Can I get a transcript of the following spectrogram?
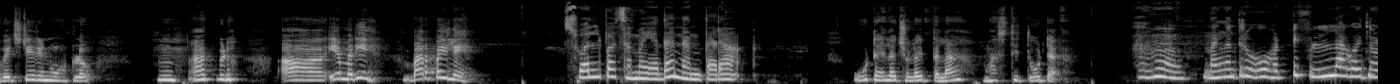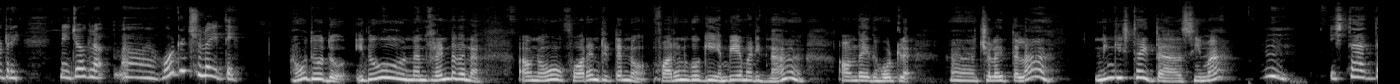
ವೆಜಿಟೇರಿಯನ್ ಹೋಟ್ಲು ಹ್ಞೂ ಆತ್ ಬಿಡು. ಏ ಮರಿ ಬಾರಪ್ಪ ಇಲ್ಲೇ. ಸ್ವಲ್ಪ ಸಮಯದ ನಂತರ ಊಟ ಎಲ್ಲ ಚಲೋ ಇತ್ತಲ್ಲ? ಮಸ್ತ್ ಇತ್ತು ಊಟ. ಹ್ಞೂ ನಂಗಂತರೂ ಹೊಟ್ಟೆ ಫುಲ್ ಆಗೋಯ್ತು ನೋಡ್ರಿ. ನಿಜವಾಗ್ಲ ಹೋಟೆಲ್ ಚಲೋ ಐತಿ. ಹೌದೌದು. ಇದು ನನ್ನ ಫ್ರೆಂಡ್ ಅದನ ಅವನು ಫಾರಿನ್ ರಿಟರ್ನು ಫಾರಿನ್ಗೆ ಹೋಗಿ ಎಂ ಬಿ ಎ ಮಾಡಿದ್ನಾ. ಅವಂದ ಇದು ಹೋಟ್ಲ್ ಚಲೋ ಇತ್ತಲ್ಲ? ನಿಂಗೆ ಇಷ್ಟ ಆಯ್ತಾ ಸೀಮಾ? ಹ್ಞೂ ಇಷ್ಟ ಆಗ್ದ.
